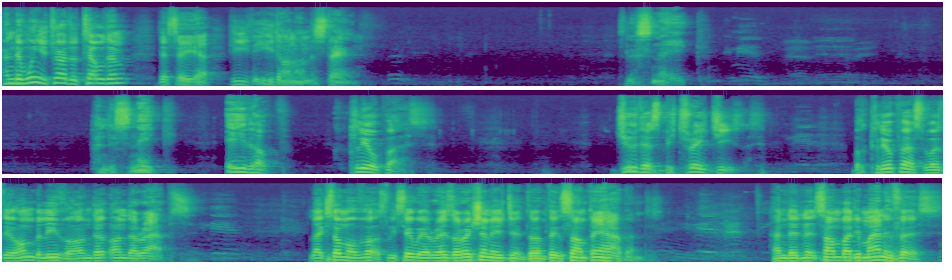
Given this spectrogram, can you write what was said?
And then when you try to tell them, they say, yeah, he, he don't understand. It's the snake. And the snake ate up Cleopas. Judas betrayed Jesus. But Cleopas was the unbeliever under, under wraps. Like some of us, we say we're resurrection agents until something happens. And then somebody manifests.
